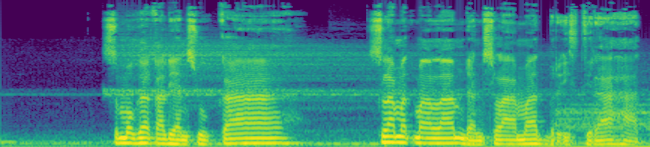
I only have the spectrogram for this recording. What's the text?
Semoga kalian suka. Selamat malam dan selamat beristirahat.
